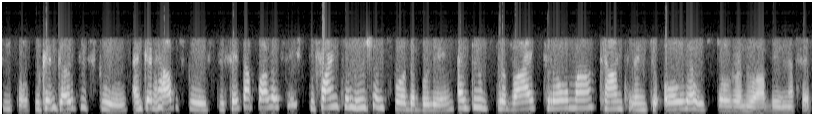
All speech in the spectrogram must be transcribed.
people who can go to schools and can help schools to set up policies, to find solutions for the bullying, and to provide trauma counseling to all those children who are being affected.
